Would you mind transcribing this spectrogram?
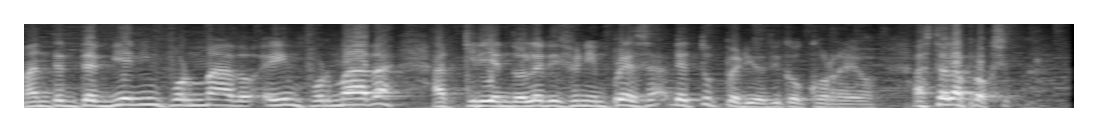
mantente bien informado e informada adquiriendo la edición impresa de tu periódico correo. Hasta la próxima.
